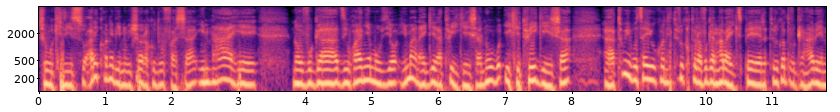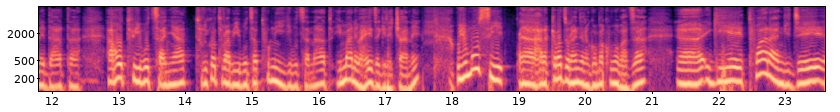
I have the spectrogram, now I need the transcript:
cy'ubukirisu ariko n'ibintu bishobora kudufasha intahe novuga zihwanye mu byo imana yagira twigisha n'ubu ikitwigisha tubibutsa yuko ntituri ko turavuga nk'aba egisiperi turi ko tuvuga nka bene data. Aho twibutsanya turi ko turabibutsa tuniyibutsa natwe. Imana ibahezagire cyane uyu munsi hari akabazo nanjye nagomba kumubaza. Igihe twarangije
